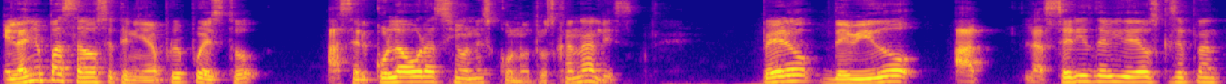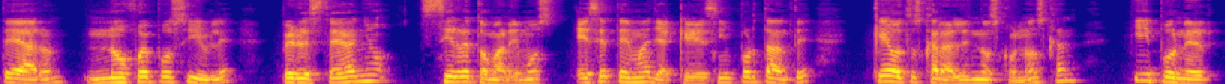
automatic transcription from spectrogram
El año pasado se tenía propuesto hacer colaboraciones con otros canales, pero debido a las series de videos que se plantearon no fue posible, pero este año sí retomaremos ese tema ya que es importante que otros canales nos conozcan y poner,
